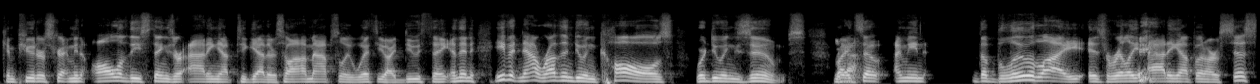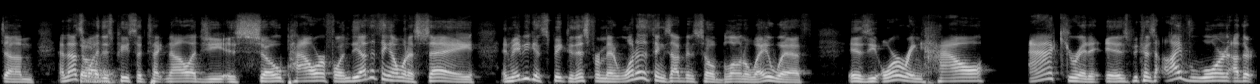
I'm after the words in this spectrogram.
Computer screen i mean all of these things are adding up together. So i'm absolutely with you. I do think and then even now rather than doing calls we're doing zooms right? Yeah. so i mean the blue light is really adding up in our system. And that's totally. why this piece of technology is so powerful. And the other thing I want to say, and maybe you can speak to this for a minute, one of the things I've been so blown away with is the Oura ring, how accurate it is, because I've worn other,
